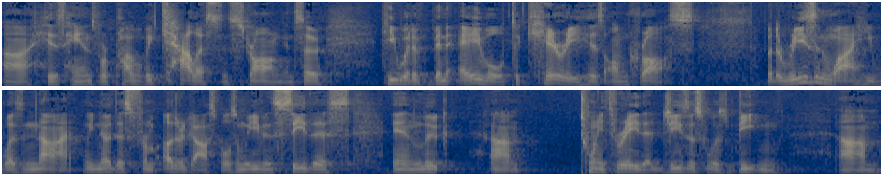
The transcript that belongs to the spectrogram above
uh, his hands were probably calloused and strong. And so he would have been able to carry his own cross. But the reason why he was not, we know this from other gospels, and we even see this in Luke um, 23 that Jesus was beaten. Um,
